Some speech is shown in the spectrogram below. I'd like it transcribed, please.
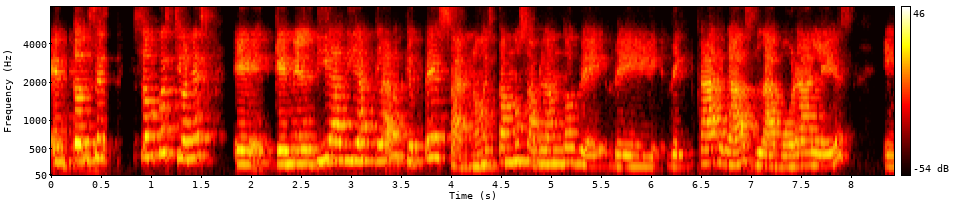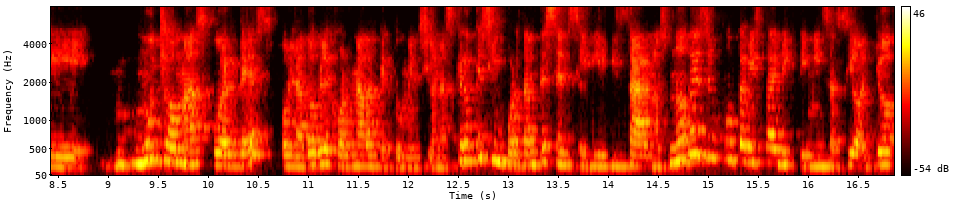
Entonces, son cuestiones eh, que en el día a día, claro que pesan, ¿no? Estamos hablando de, de, de cargas laborales eh, mucho más fuertes o la doble jornada que tú mencionas. Creo que es importante sensibilizarnos, no desde un punto de vista de victimización. Yo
